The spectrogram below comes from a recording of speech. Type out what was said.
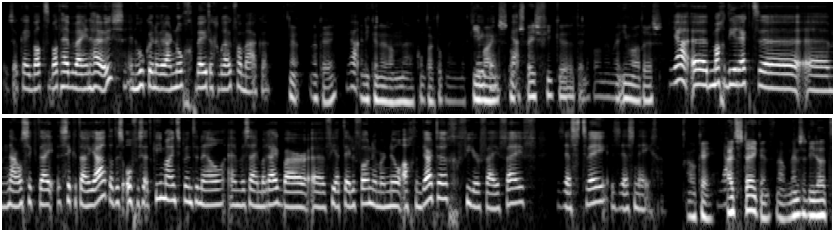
Dus oké, wat, wat hebben wij in huis en hoe kunnen we daar nog beter gebruik van maken? ja oké. Ja, En die kunnen dan eh, contact opnemen met Keyminds. Nog ja. een specifiek eh, telefoonnummer, e-mailadres. ja eh, het mag direct naar ons secretari- secretariaat. Dat is office.keyminds.nl. En we zijn bereikbaar via telefoonnummer 038 455 6269. Oké, Ja. uitstekend. Nou, mensen die dat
